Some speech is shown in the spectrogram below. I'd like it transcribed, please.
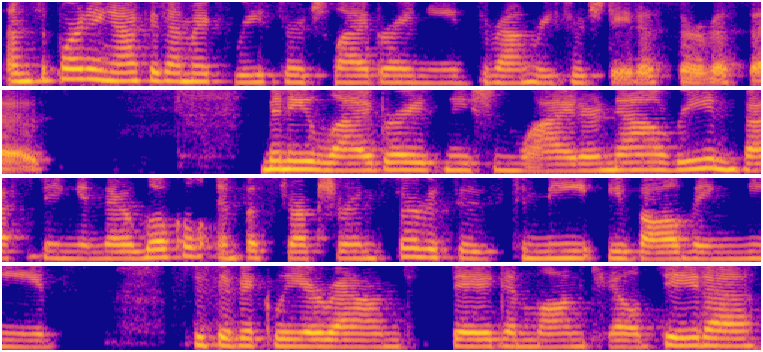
and supporting academic research library needs around research data services. Many libraries nationwide are now reinvesting in their local infrastructure and services to meet evolving needs, specifically around big and long tail data,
